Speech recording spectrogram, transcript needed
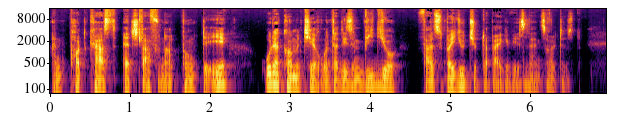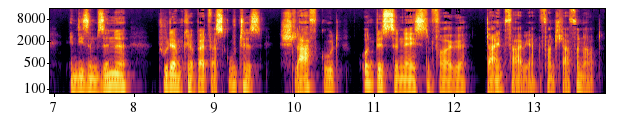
an podcast.schlafenaut.de oder kommentiere unter diesem Video, falls du bei YouTube dabei gewesen sein solltest. In diesem Sinne, tu deinem Körper etwas Gutes, schlaf gut und bis zur nächsten Folge. Dein Fabian von Schlaf und Out.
